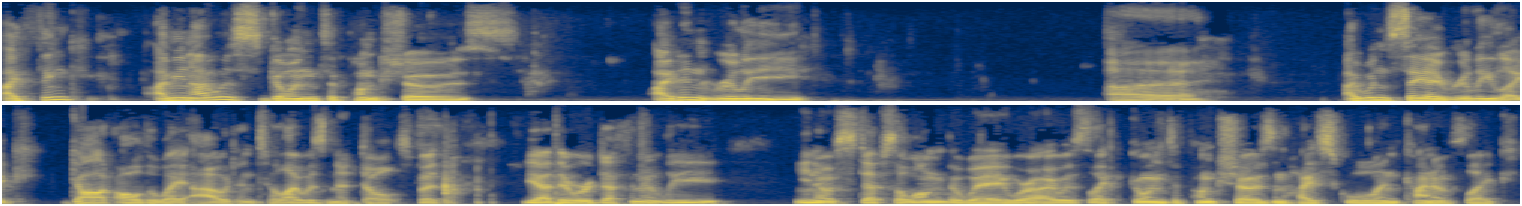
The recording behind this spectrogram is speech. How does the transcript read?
I think I mean I was going to punk shows. I didn't really uh I wouldn't say I really like got all the way out until I was an adult, but yeah, there were definitely you know steps along the way where I was like going to punk shows in high school and kind of like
